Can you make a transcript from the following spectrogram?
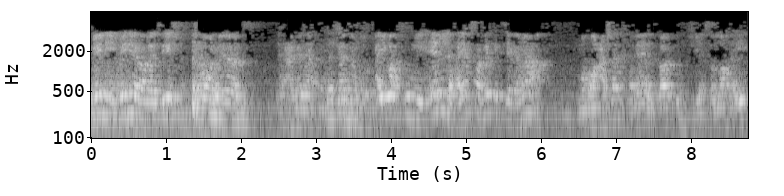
demineralization. هو ال minerals يعني أي واحد فيهم يقل هيحصل rickets يا جماعة. ما هو عشان خلايا ال cartilage يحصل لها إيه؟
